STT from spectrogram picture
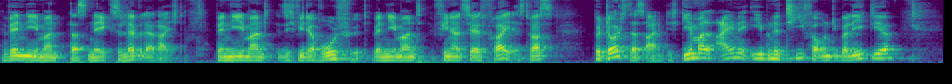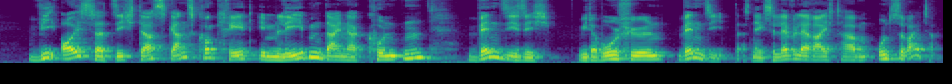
wenn jemand das nächste Level erreicht? Wenn jemand sich wieder wohlfühlt? Wenn jemand finanziell frei ist? Was bedeutet das eigentlich? Geh mal eine Ebene tiefer und überleg dir, wie äußert sich das ganz konkret im Leben deiner Kunden, wenn sie sich wieder wohlfühlen, wenn sie das nächste Level erreicht haben und so weiter.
